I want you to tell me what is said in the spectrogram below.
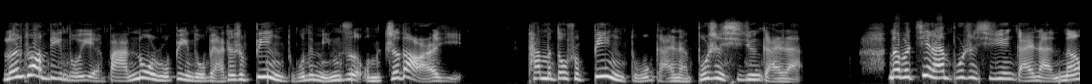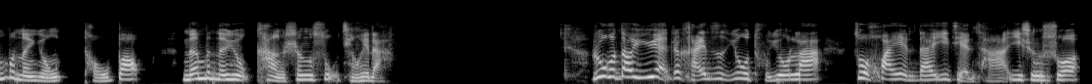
轮状病毒也罢，诺如病毒罢，这是病毒的名字，我们知道而已。他们都是病毒感染，不是细菌感染。那么既然不是细菌感染，能不能用？头孢能不能用抗生素？请回答。如果到医院，这孩子又吐又拉，做化验单一检查，医生说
